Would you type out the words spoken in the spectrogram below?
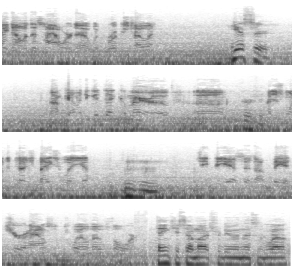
Hey you doing with this Howard uh, with Brooks Towing? Yes, sir. I'm coming to get that Camaro. Um, Perfect. I just wanted to touch base with you. Mm-hmm. GPS says I'll be at your house at 1204. Thank you so much for doing this as well.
